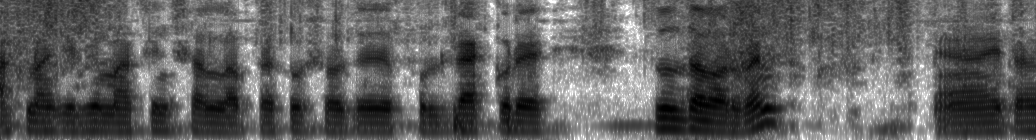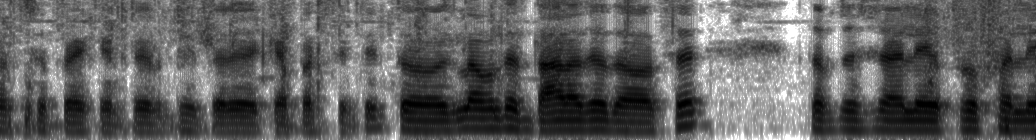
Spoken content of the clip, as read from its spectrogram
আট, নয় কেজি মাছ ইনশাল্লাহ আপনারা খুব সহজে ফুল ট্র্যাক করে তুলতে পারবেন। এটা হচ্ছে প্যাকেটের ভিতরে ক্যাপাসিটি তো এগুলো আমাদের দারাজে দেওয়া আছে। তারপরে চাইলে প্রোফাইলে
